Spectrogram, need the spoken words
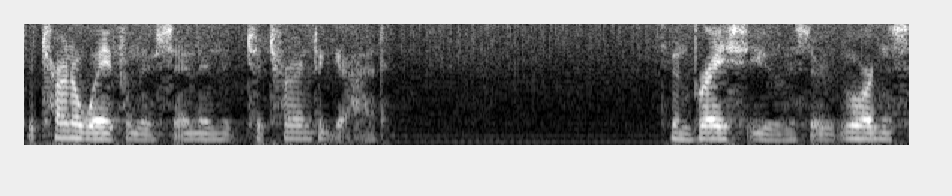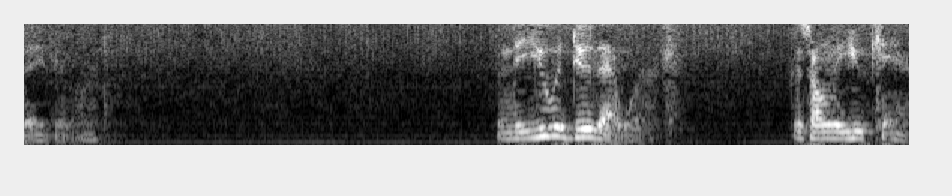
to turn away from their sin and to turn to God, to embrace you as their Lord and Savior, Lord. And that you would do that work, because only you can.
